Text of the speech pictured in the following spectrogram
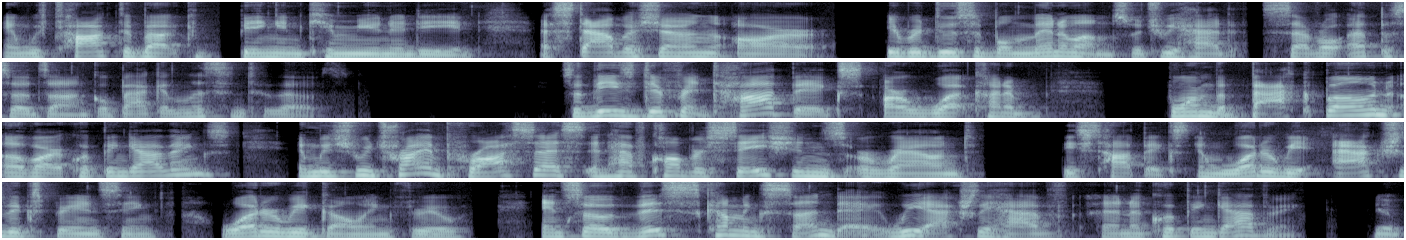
And we've talked about being in community and establishing our irreducible minimums, which we had several episodes on. Go back and listen to those. So these different topics are what kind of form the backbone of our equipping gatherings. And we, we try and process and have conversations around these topics and what are we actually experiencing? What are we going through? And so this coming Sunday, we actually have an equipping gathering. Yep.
